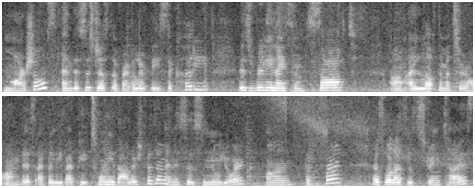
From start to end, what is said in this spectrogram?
Marshall's. And this is just a regular basic hoodie it's really nice and soft. Um, I love the material on this. I believe I paid $20 for them and it says New York on the front as well as the string ties.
